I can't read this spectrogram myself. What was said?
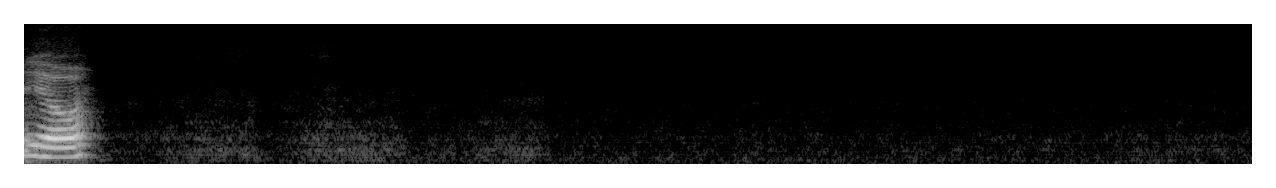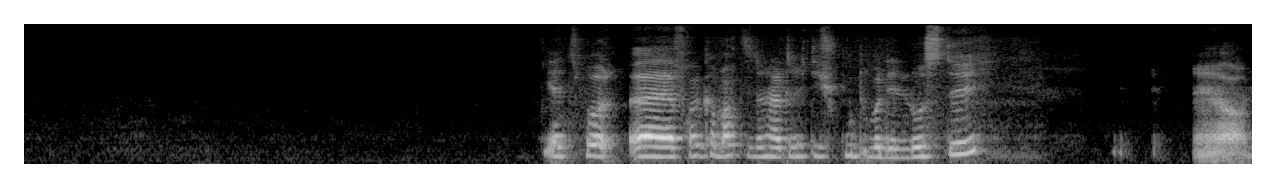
Ja. Jetzt äh, Franka macht sich dann halt richtig gut über den lustig. Ja.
